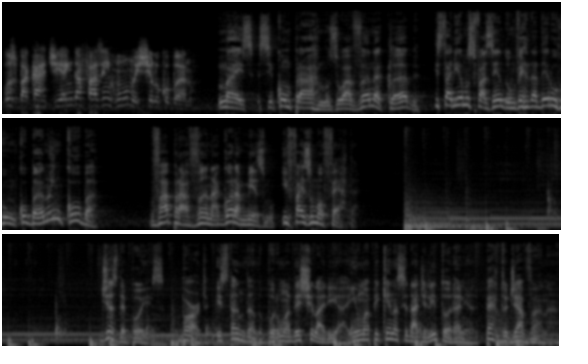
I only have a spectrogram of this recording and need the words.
Os Bacardi ainda fazem rum no estilo cubano. Mas se comprarmos o Havana Club, estaríamos fazendo um verdadeiro rum cubano em Cuba. Vá para Havana agora mesmo e faz uma oferta. Dias depois, Bort está andando por uma destilaria em uma pequena cidade litorânea perto de Havana.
